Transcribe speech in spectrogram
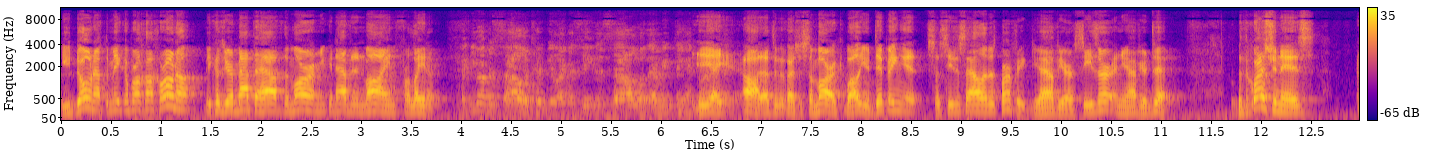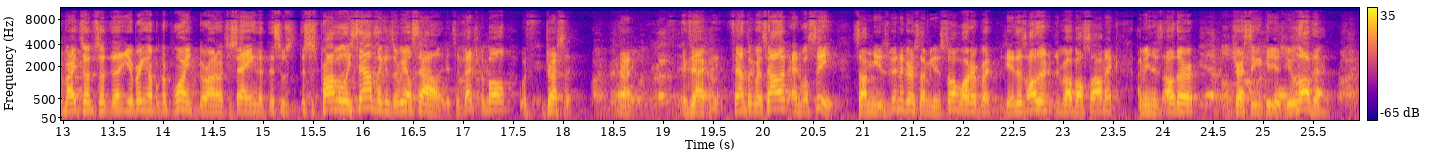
you don't have to make a bracha achrona because you're about to have the mar and you can have it in mind for later. When you have a salad, it could be like a Caesar salad with everything. in Yeah, it. yeah. Oh, that's a good question. So, Mark, well, you're dipping it. So, Caesar salad is perfect. You have your Caesar and you have your dip. But the question is, right? So, so that you're bringing up a good point, Gorano. What you're saying that this was this is probably sounds like it's a real salad. It's a vegetable with dressing. Right, vegetable with dressing, Exactly. yeah. Sounds like a salad, and we'll see. Some use vinegar, some use salt water, but yeah, there's other balsamic. I mean, there's other Yeah, dressing you can use. You love that. Right.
